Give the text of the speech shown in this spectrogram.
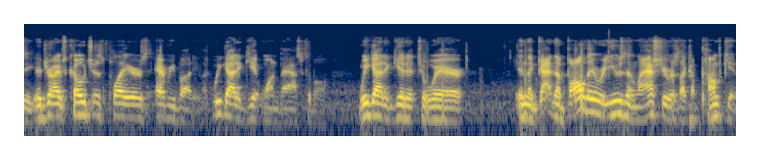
It drives coaches, players, everybody. Like we got to get one basketball. We got to get it to where, in the guy, the ball they were using last year was like a pumpkin.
